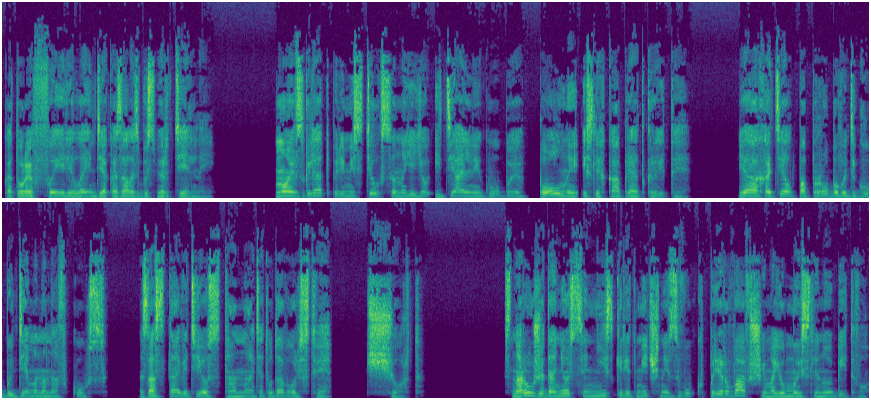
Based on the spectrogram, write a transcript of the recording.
которая в Фейри Лэнде оказалась бы смертельной. Мой взгляд переместился на ее идеальные губы, полные и слегка приоткрытые. Я хотел попробовать губы демона на вкус заставить ее стонать от удовольствия. Черт! Снаружи донесся низкий ритмичный звук, прервавший мою мысленную битву.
